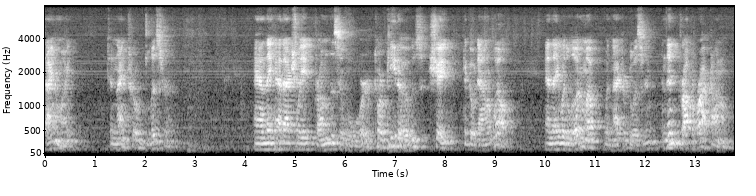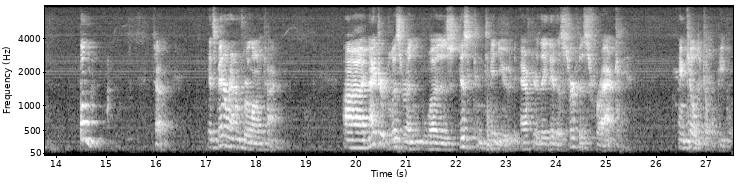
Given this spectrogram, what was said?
dynamite to nitroglycerin. And they had actually, from the Civil War, torpedoes shaped to go down a well. And they would load them up with nitroglycerin and then drop a rock on them. Boom! So, it's been around for a long time. Uh, nitroglycerin was discontinued after they did a surface frac and killed a couple people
